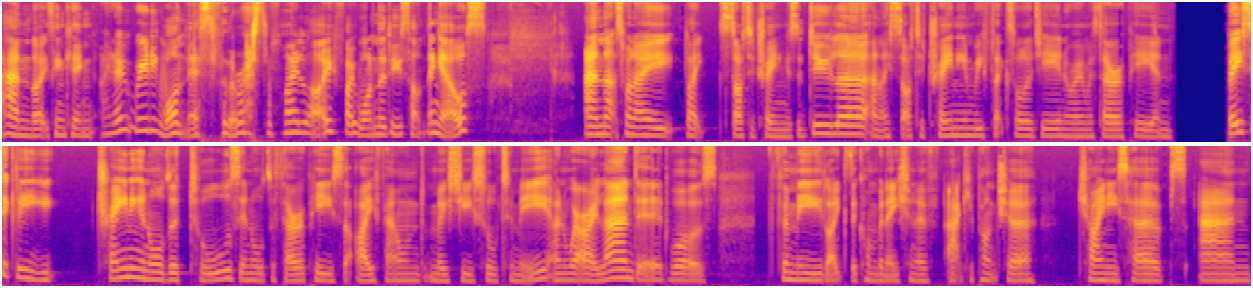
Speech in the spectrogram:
And like thinking, I don't really want this for the rest of my life. I want to do something else. and that's when I like started training as a doula and I started training in reflexology and aromatherapy and basically training in all the tools in all the therapies that I found most useful to me and where I landed was for me like the combination of acupuncture Chinese herbs and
